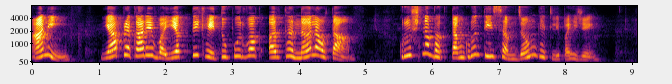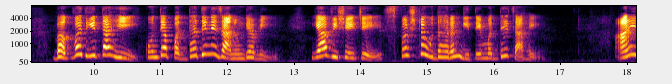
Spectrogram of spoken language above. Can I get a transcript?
आणि या प्रकारे वैयक्तिक हेतुपूर्वक अर्थ न लावता कृष्ण भक्तांकडून ती समजावून घेतली पाहिजे. भगवद्गीता ही कोणत्या पद्धतीने जाणून घ्यावी याविषयीचे स्पष्ट उदाहरण गीतेमध्येच आहे. आणि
